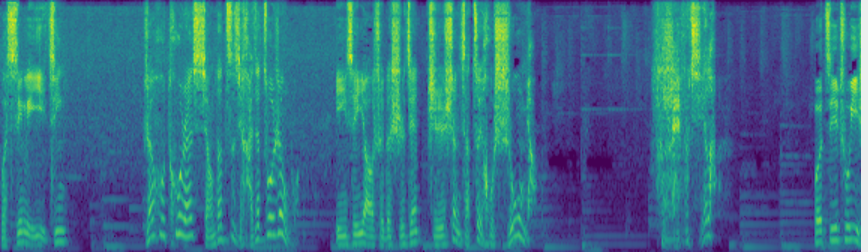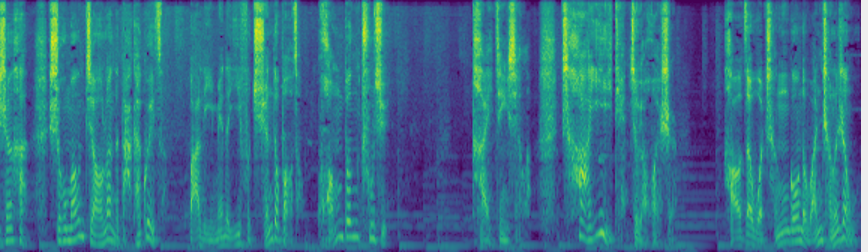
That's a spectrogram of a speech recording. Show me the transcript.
我心里一惊，然后突然想到自己还在做任务，隐形药水的时间只剩下最后十五秒，来不及了。我急出一身汗，手忙脚乱的打开柜子，把里面的衣服全都抱走，狂奔出去。太惊险了，差一点就要坏事。好在我成功的完成了任务。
